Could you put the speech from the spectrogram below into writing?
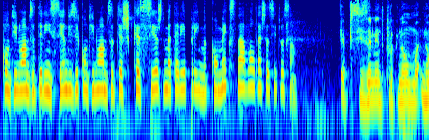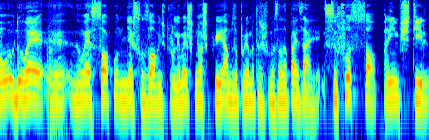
continuamos a ter incêndios e continuamos a ter escassez de matéria-prima. Como é que se dá a volta a esta situação? É precisamente porque não, não, não, é, eh, não é só com dinheiro que se resolvem os problemas que nós criámos o programa de transformação da paisagem. Se fosse só para investir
